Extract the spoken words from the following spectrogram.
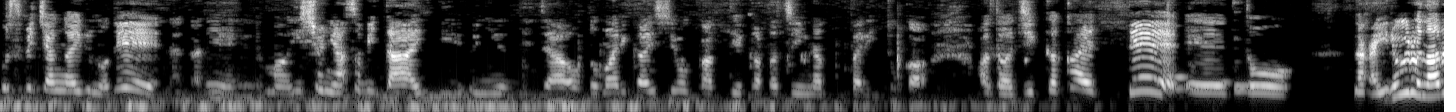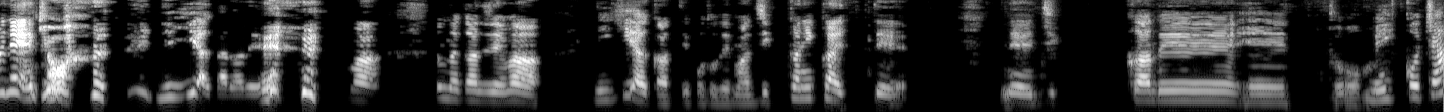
娘ちゃんがいるので、なんかね、まあ、一緒に遊びたいっていう風に言って、じゃあ、お泊まり会しようかっていう形になったりとか、あとは実家帰って、えっ、と、なんかいろいろなるね、今日。賑やかだね。まあ、そんな感じで、まあ、賑やかっていうことで、まあ、実家に帰って、ね、実家で、えっ、と、めいっ子ちゃん？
